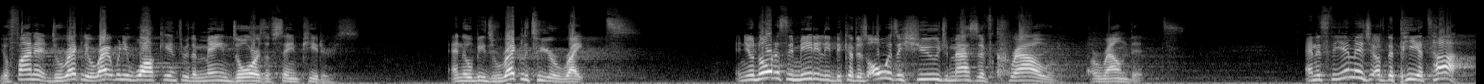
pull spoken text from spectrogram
you'll find it directly right when you walk in through the main doors of St. Peter's. And it'll be directly to your right. And you'll notice immediately because there's always a huge, massive crowd around it. And it's the image of the Pietà.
